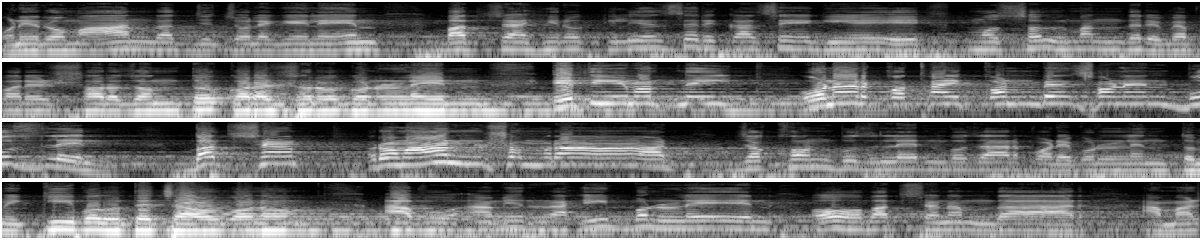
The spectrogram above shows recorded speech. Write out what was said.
উনি রোমান রাজ্যে চলে গেলেন। বাদশাহ হিরোক্লিয়াসের কাছে গিয়ে মুসলমানদের ব্যাপারে ষড়যন্ত্র করা শুরু করলেন। এতিমত নেই ওনার কথায় কনভেন্স হলেন বুঝলেন। বাদশাহ রোমান সম্রাট যখন বুঝলেন, বোঝার পরে বললেন, তুমি কি বলতে চাও বলো? আবু আমির রাহিব বললেন, ও বাদশাহ নামদার আমার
